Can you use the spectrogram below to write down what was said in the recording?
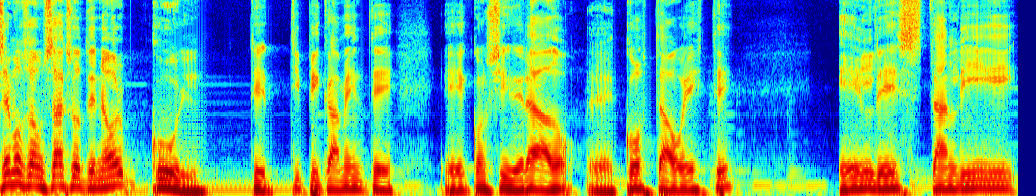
Pasemos a un saxo tenor cool, típicamente eh, considerado eh, costa oeste, el de Stanley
